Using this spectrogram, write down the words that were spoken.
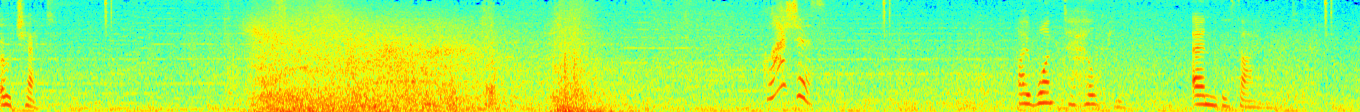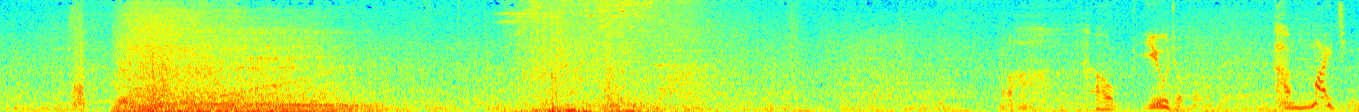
Oh, Wait, Ochette. Glacius! I want to help you end this island. Oh, how beautiful! How mighty!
